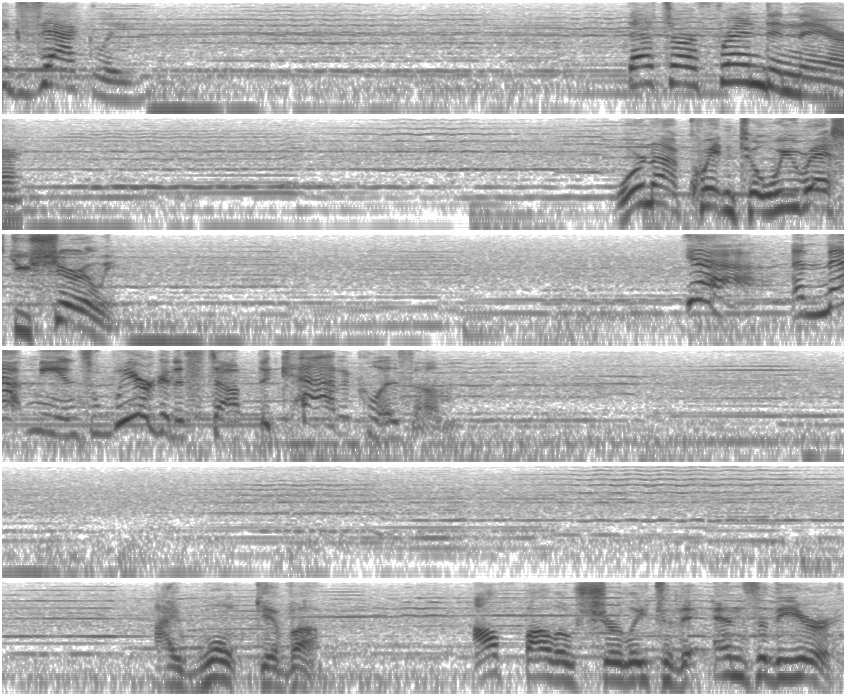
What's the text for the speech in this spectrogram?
Exactly. That's our friend in there. We're not quitting till we rescue Shirley. Yeah, and that means we're gonna stop the cataclysm. I won't give up. I'll follow Shirley to the ends of the earth.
